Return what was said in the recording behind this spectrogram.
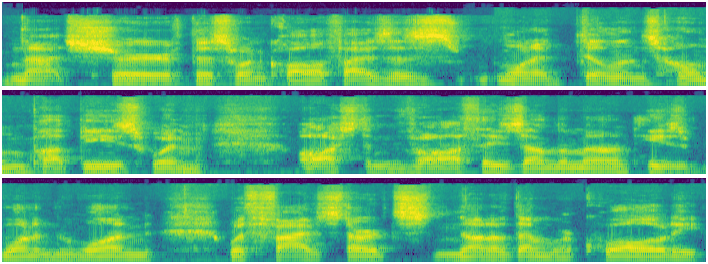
Not sure if this one qualifies as one of Dylan's home puppies when Austin Voth is on the mound. He's one and one with five starts. None of them were quality.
